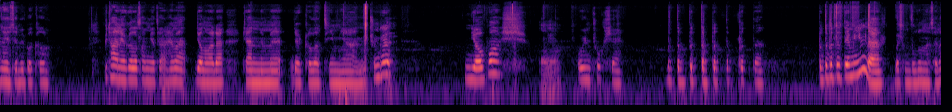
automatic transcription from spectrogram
Neyse bir bakalım. Bir tane yakalasam yeter. Hemen canavara kendimi yakalatayım yani. Çünkü yavaş. Oyun, çok şey. Bıdı bıdı bıdı bıdı. Bıdı bıdı demeyeyim de. Bakın buldum mesela.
